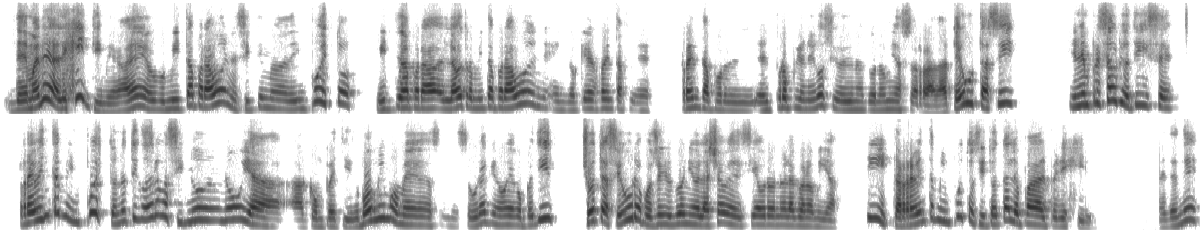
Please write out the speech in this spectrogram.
de manera legítima, ¿eh? mitad para vos en el sistema de impuestos, mitad para, la otra mitad para vos en, lo que es renta, eh, renta por el, propio negocio de una economía cerrada. ¿Te gusta así? Y el empresario te dice, reventame impuestos, no tengo drama si no, no voy a, competir. Vos mismo me asegurás que no voy a competir, yo te aseguro, pues soy el dueño de la llave de si abro o no la economía. Listo, reventame impuestos y total lo paga el perejil. ¿Me entendés?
